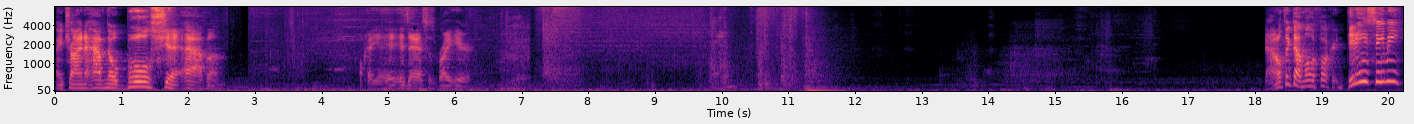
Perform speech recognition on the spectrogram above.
I ain't trying to have no bullshit happen. Okay, yeah, his ass is right here. I don't think that motherfucker... Did he see me?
